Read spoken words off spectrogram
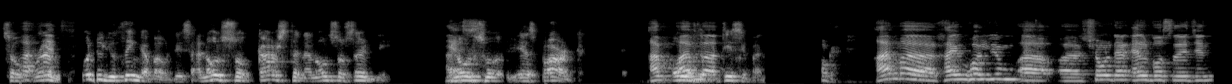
So uh, Ram, yes. what do you think about this? And also Karsten and also Sergej. And also, yes, Park. I'm, all I'm of the a, participants. Okay. I'm a high volume uh, uh, shoulder elbow surgeon,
